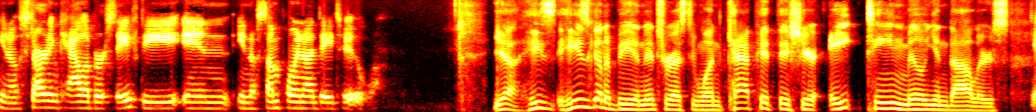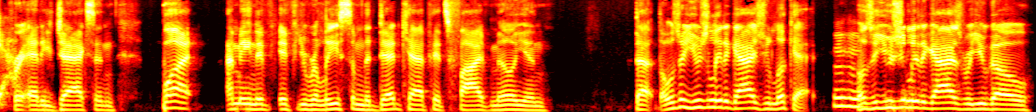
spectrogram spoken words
you know, starting caliber safety in, you know, some point on day two? Yeah, he's he's going to be an interesting one. Cap hit this year, eighteen million dollars yeah. for Eddie Jackson. But I mean, if if you release him, the dead cap hits five million. That those are usually the guys you look at. Mm-hmm. Those are usually the guys where you go,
